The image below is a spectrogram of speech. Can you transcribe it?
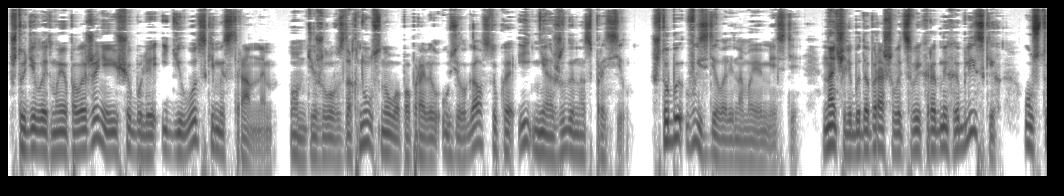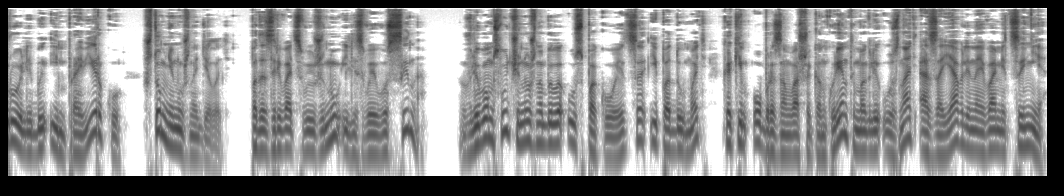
что делает мое положение еще более идиотским и странным. Он тяжело вздохнул, снова поправил узел галстука и неожиданно спросил. «Что бы вы сделали на моем месте? Начали бы допрашивать своих родных и близких? Устроили бы им проверку? Что мне нужно делать? Подозревать свою жену или своего сына?» В любом случае нужно было успокоиться и подумать, каким образом ваши конкуренты могли узнать о заявленной вами цене,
